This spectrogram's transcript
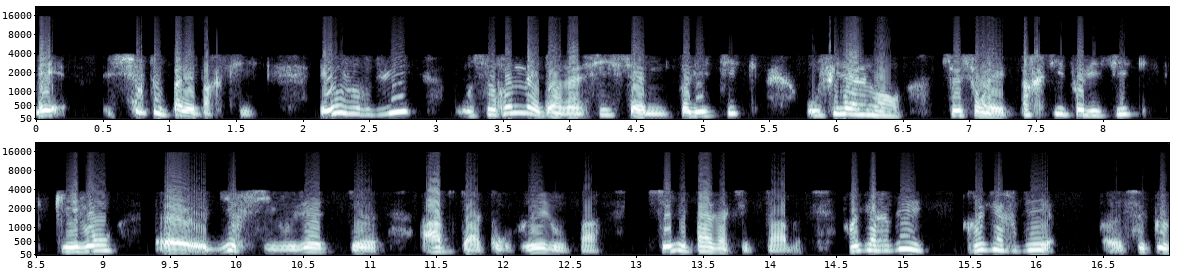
Mais surtout pas les partis. Et aujourd'hui, on se remet dans un système politique où finalement, ce sont les partis politiques qui vont euh, dire si vous êtes euh, apte à conclure ou pas. Ce n'est pas acceptable. Regardez, regardez euh, ce que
